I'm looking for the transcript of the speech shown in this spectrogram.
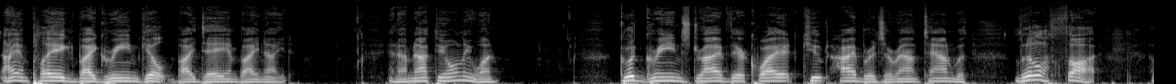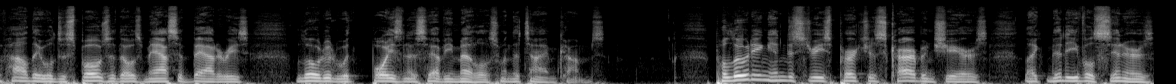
I am plagued by green guilt by day and by night. And I'm not the only one. Good greens drive their quiet, cute hybrids around town with little thought of how they will dispose of those massive batteries loaded with poisonous heavy metals when the time comes. Polluting industries purchase carbon shares like medieval sinners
